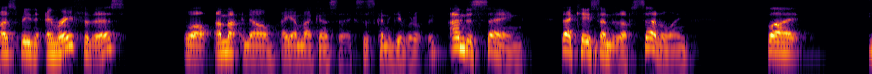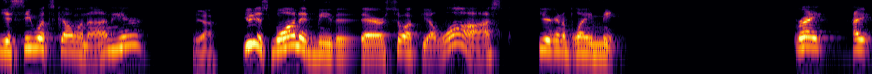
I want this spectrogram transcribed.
us being and ready for this. Well, I'm not. No, I, am not going to say because it's going to give it. I'm just saying that case ended up settling, but you see what's going on here. Yeah. You just wanted me there. So if you lost, you're going to blame me. Right? I,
